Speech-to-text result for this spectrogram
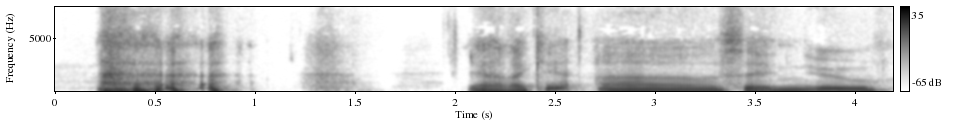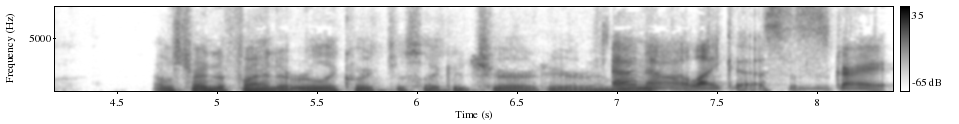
yeah, and I can't uh let's see new. I was trying to find it really quick just so I could share it here. Oh no, I like this. This is great.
